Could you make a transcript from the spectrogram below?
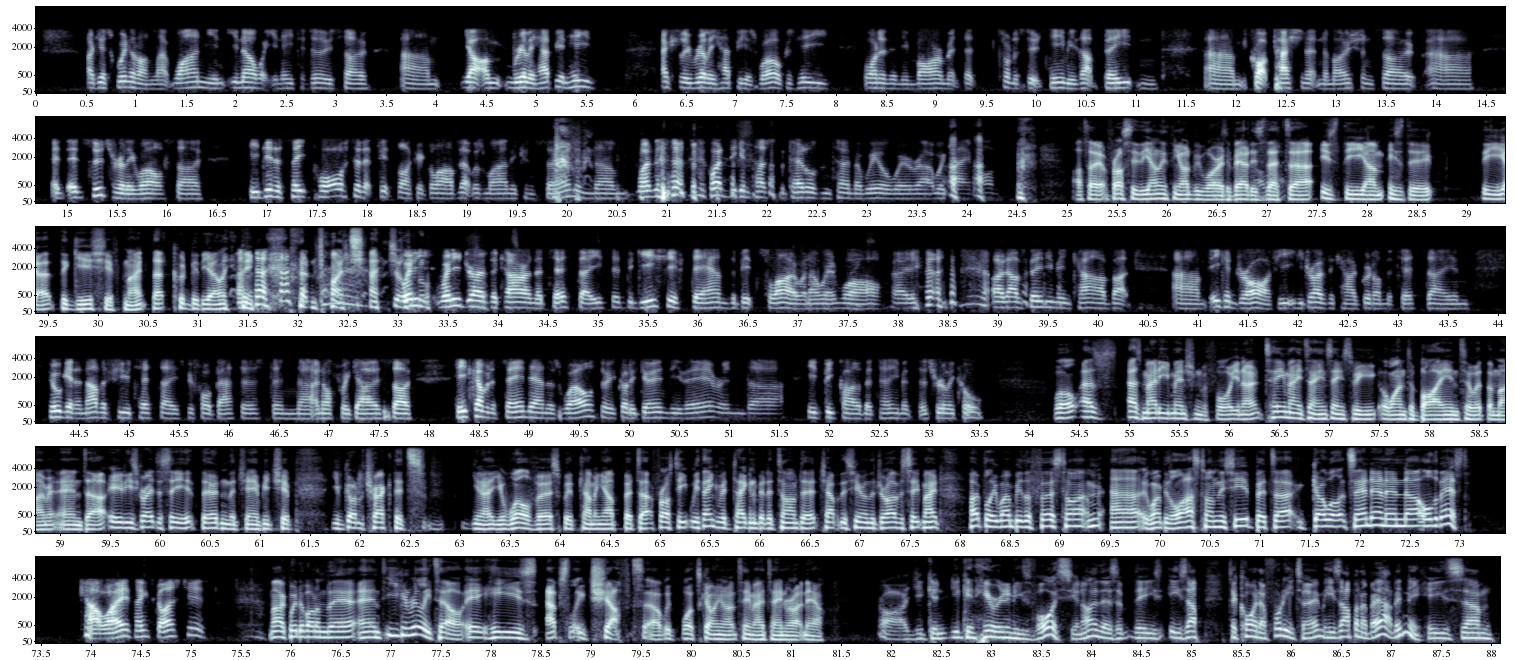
I guess, win it on lap one. You you know what you need to do. So um, yeah, I'm really happy, and he's actually really happy as well because he wanted an environment that sort of suits him. He's upbeat and um, quite passionate and emotion, so uh, it, it suits really well. So he did a seat Paul said it fits like a glove. That was my only concern. And um, once, once he can touch the pedals and turn the wheel, we're uh, we're game on. I'll tell you, Frosty. The only thing I'd be worried about is that uh, is the um, is the the uh, the gear shift, mate. That could be the only thing that might change a when he when he drove the car on the test day, he said the gear shift down's a bit slow, and I went, "Wow!" Hey, and I've seen him in car, but um, he can drive. He he drove the car good on the test day, and he'll get another few test days before Bathurst, and uh, and off we go. So he's coming to Sandown as well, so he's got a Guernsey there, and uh, he's a big part of the team. It's it's really cool. Well, as as Maddie mentioned before, you know, Team 18 seems to be a one to buy into at the moment, and uh, it is great to see it third in the championship. You've got a track that's, you know, you're well versed with coming up. But uh, Frosty, we thank you for taking a bit of time to chat with us here in the driver's seat, mate. Hopefully, it won't be the first time, uh, it won't be the last time this year. But uh, go well at Sandown, and uh, all the best. Can't wait. Thanks, guys. Cheers. Mark Winterbottom there, and you can really tell he- he is absolutely chuffed uh, with what's going on at Team 18 right now. Oh, you can you can hear it in his voice. You know, there's a he's, he's up to coin a footy term. He's up and about, isn't he? He's. Um,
